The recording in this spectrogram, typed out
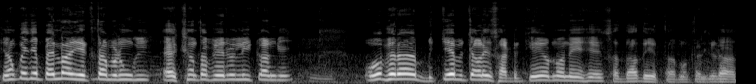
ਕਿਉਂਕਿ ਜੇ ਪਹਿਲਾਂ ਏਕਤਾ ਬਣੂਗੀ ਐਕਸ਼ਨ ਤਾਂ ਫਿਰ ਲੀਕਾਂਗੇ ਉਹ ਫਿਰ ਵਿੱਚੇ ਵਿਚਾਲੇ ਛੱਡ ਕੇ ਉਹਨਾਂ ਨੇ ਇਹ ਸੱਦਾ ਦੇਤਾ ਮਤਲਬ ਜਿਹੜਾ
